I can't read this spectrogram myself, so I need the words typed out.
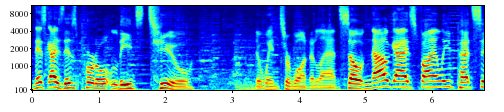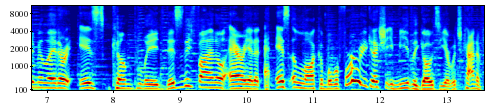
this, guys, this portal leads to the Winter Wonderland. So now, guys, finally, Pet Simulator is complete. This is the final area that is unlockable before we can actually immediately go to here, which kind of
